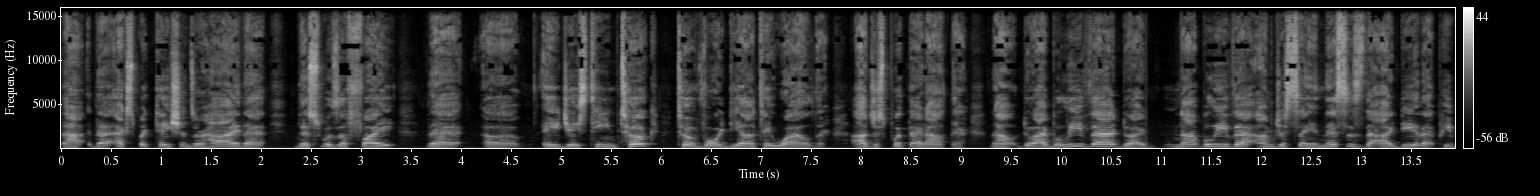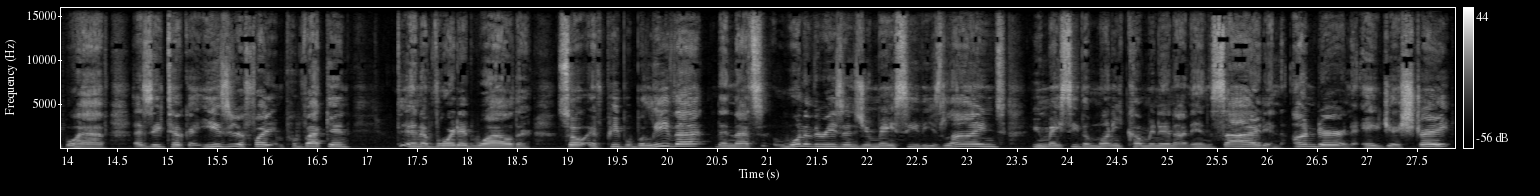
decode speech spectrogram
The, the expectations are high that this was a fight that uh, AJ's team took to avoid Deontay Wilder. I'll just put that out there. Now, do I believe that? Do I not believe that? I'm just saying this is the idea that people have as he took an easier fight in Povetkin and avoided Wilder. So if people believe that, then that's one of the reasons you may see these lines. You may see the money coming in on inside and under and AJ straight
